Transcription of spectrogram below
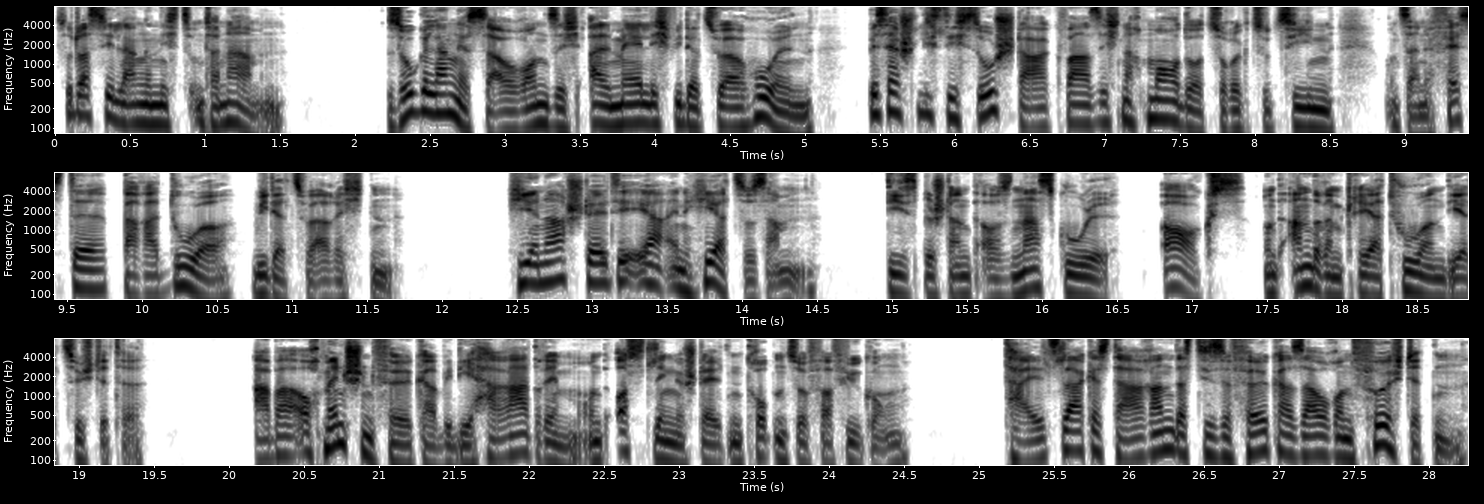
so dass sie lange nichts unternahmen. So gelang es Sauron, sich allmählich wieder zu erholen, bis er schließlich so stark war, sich nach Mordor zurückzuziehen und seine Feste Baradur wieder zu errichten. Hiernach stellte er ein Heer zusammen, dies bestand aus Nazgul, Orks und anderen Kreaturen, die er züchtete. Aber auch Menschenvölker wie die Haradrim und Ostlinge stellten Truppen zur Verfügung. Teils lag es daran, dass diese Völker Sauron fürchteten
